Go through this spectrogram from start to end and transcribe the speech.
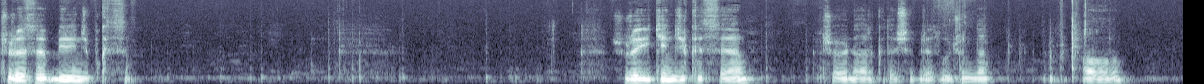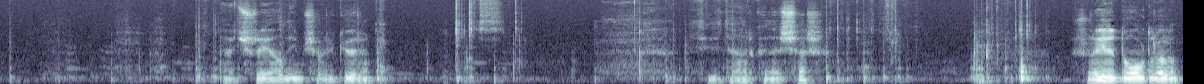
Şurası birinci kısım. Şurası ikinci kısım. Şöyle arkadaşlar biraz ucundan alalım. Evet şuraya alayım şöyle görün. Siz de arkadaşlar. Şurayı da dolduralım.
